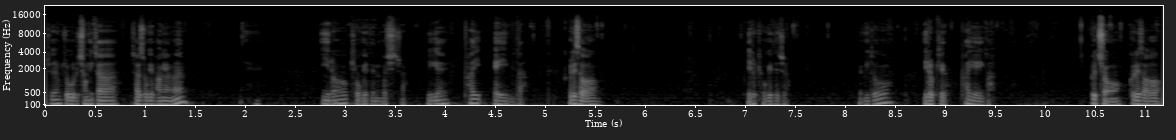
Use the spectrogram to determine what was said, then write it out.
최종적으로 전기자 자속의 방향은 이렇게 오게 되는 것이죠. 이게 파이 A입니다. 그래서 이렇게 오게 되죠. 여기도 이렇게요. 파이 A가. 그렇죠. 그래서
